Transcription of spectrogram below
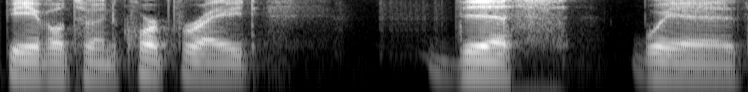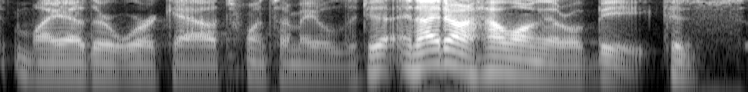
be able to incorporate this with my other workouts once I'm able to do it. And I don't know how long that'll be because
